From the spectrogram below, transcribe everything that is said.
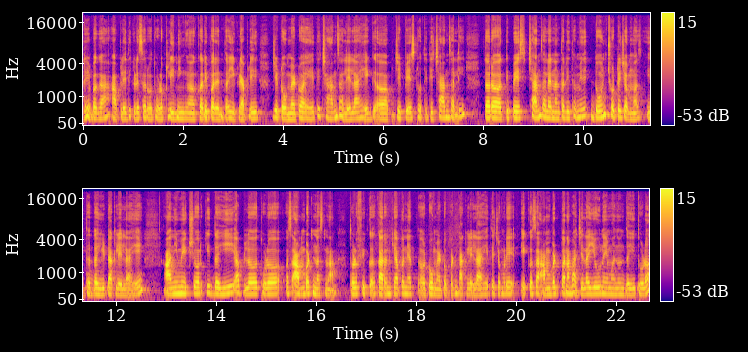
तर हे बघा आपले तिकडे सर्व थोडं क्लिनिंग करेपर्यंत इकडे आपली जे टोमॅटो आहे ते छान झालेलं आहे. ग- जे पेस्ट होती ती छान झाली. तर ती पेस्ट छान झाल्यानंतर इथं मी दोन छोटे चम्मच इथं दही टाकलेलं आहे. आणि मेक शुअर की दही आपलं थोडं असं आंबट नसणार थोडं फिकं कारण की आपण यात टोमॅटो पण टाकलेला आहे. त्याच्यामुळे एक असा आंबटपणा भाजीला येऊ नये म्हणून दही थोडं.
